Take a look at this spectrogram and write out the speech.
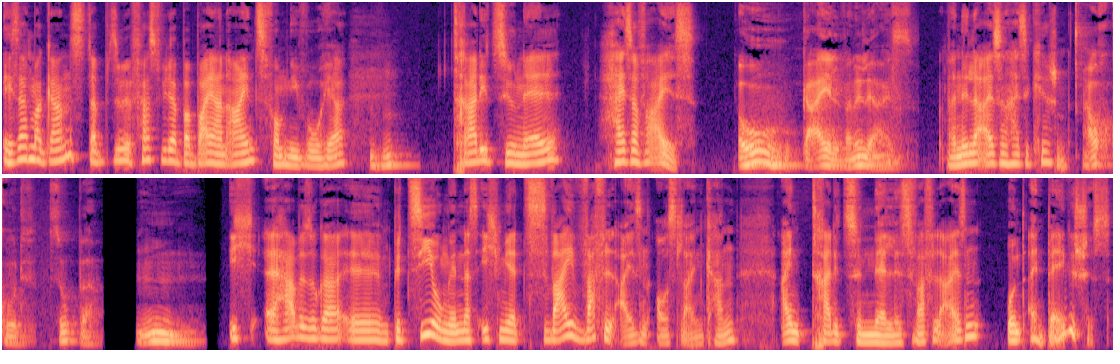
Ich sag mal ganz, da sind wir fast wieder bei Bayern 1 vom Niveau her. Traditionell heiß auf Eis. Oh, geil, Vanilleeis. Vanilleeis und heiße Kirschen. Auch gut, super. Mm. Ich äh, habe sogar äh, Beziehungen, dass ich mir zwei Waffeleisen ausleihen kann. Ein traditionelles Waffeleisen und ein belgisches.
